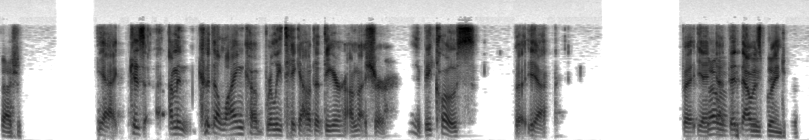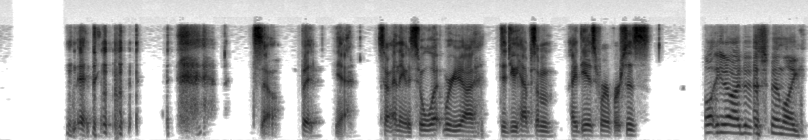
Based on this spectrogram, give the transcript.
fashion. yeah because i mean could a lion cub really take out a deer i'm not sure it'd be close but yeah but yeah that, that, that was danger. so but yeah so anyway so what were you uh, did you have some ideas for verses Well, you know, I've just been like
